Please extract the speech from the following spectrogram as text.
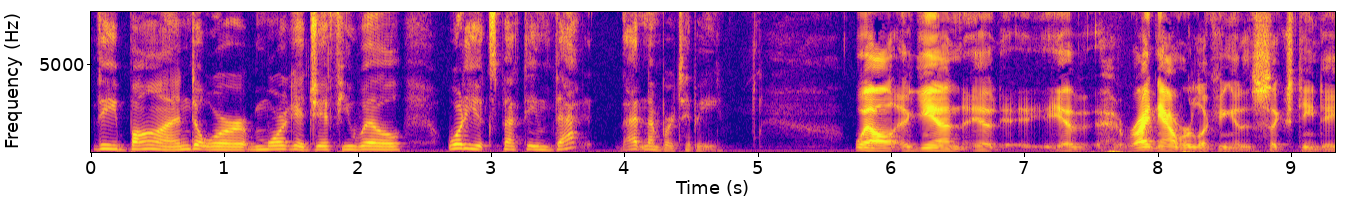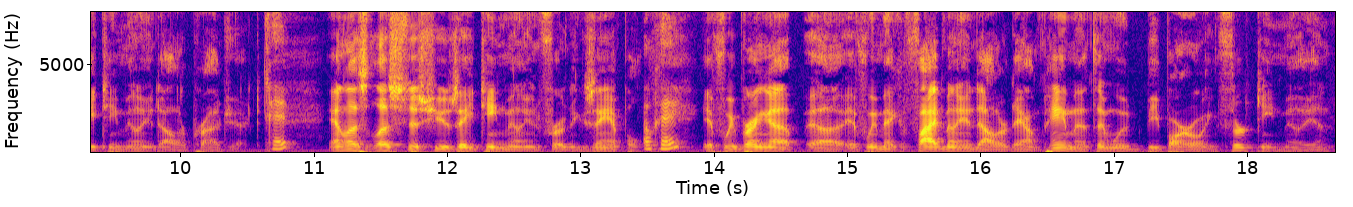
the bond or mortgage, if you will? What are you expecting that that number to be? well again it, it, right now we're looking at a 16 to 18 million dollar project Okay. And let's let's just use 18 million for an example Okay. if we bring up uh, if we make a five million dollar down payment then we'd be borrowing 13 million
